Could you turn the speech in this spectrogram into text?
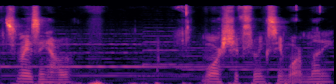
It's amazing how more ships makes you more money.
